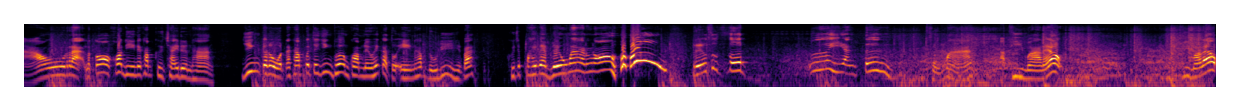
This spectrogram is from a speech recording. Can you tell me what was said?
เอาละแล้วก็ข้อดีนะครับคือใช้เดินทาง ยิ่งกระโดดนะครับก็จะยิ่งเพิ่มความเร็วให้กับตัวเองนะครับ ดูดิเห็นปะคือจะไปแบบเร็วมากน้องๆเร็วสุดๆ เอ้ยอย่างตึง ฝูงหมาอะพี่มาแล้วพี่มาแล้ว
